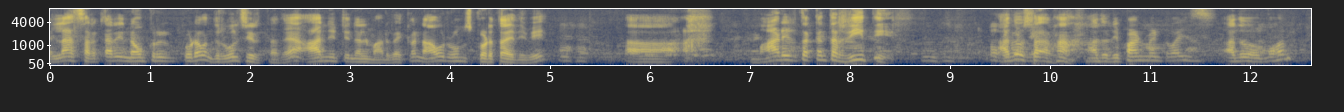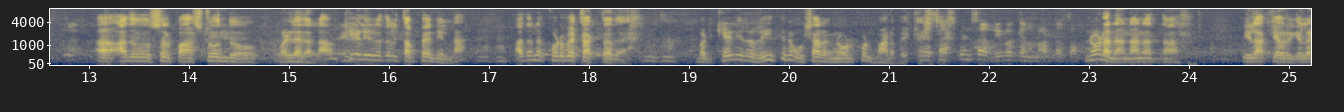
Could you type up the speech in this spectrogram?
ಎಲ್ಲ ಸರ್ಕಾರಿ ನೌಕರಿಗೂ ಕೂಡ ಒಂದು ರೂಲ್ಸ್ ಇರ್ತದೆ. ಆ ನಿಟ್ಟಿನಲ್ಲಿ ಮಾಡಬೇಕು. ನಾವು ರೂಮ್ಸ್ ಕೊಡ್ತಾ ಇದ್ದೀವಿ. ಮಾಡಿರ್ತಕ್ಕಂಥ ರೀತಿ. ಅದು ಸ ಹಾಂ ಅದು ಡಿಪಾರ್ಟ್ಮೆಂಟ್ ವೈಸ್ ಅದು ಮೋಹನ್ ಅದು ಸ್ವಲ್ಪ ಅಷ್ಟೊಂದು ಒಳ್ಳೇದಲ್ಲ. ಅವ್ರು ಕೇಳಿರೋದ್ರಲ್ಲಿ ತಪ್ಪೇನಿಲ್ಲ. ಅದನ್ನು ಕೊಡಬೇಕಾಗ್ತದೆ. ಬಟ್ ಕೇಳಿರೋ ರೀತಿನ ಹುಷಾರಾಗಿ ನೋಡ್ಕೊಂಡು ಮಾಡಬೇಕು ನೋಡೋಣ. ನಾನು ಅದನ್ನ ಇಲಾಖೆಯವರಿಗೆಲ್ಲ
